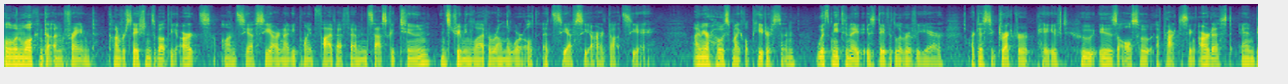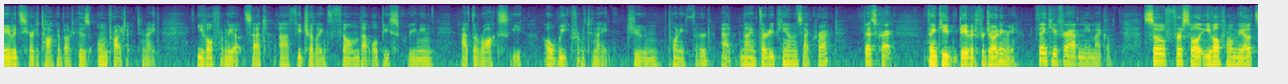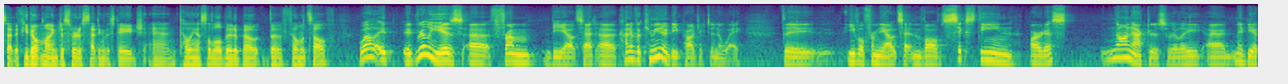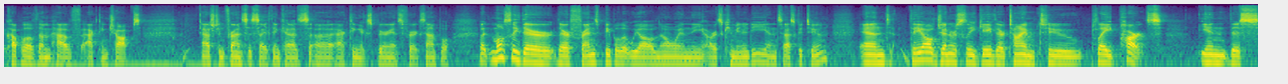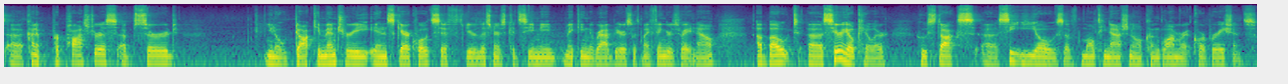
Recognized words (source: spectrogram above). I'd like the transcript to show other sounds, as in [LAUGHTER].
Hello and welcome to Unframed, conversations about the arts on CFCR 90.5 FM in Saskatoon and streaming live around the world at cfcr.ca. I'm your host, Michael Peterson. With me tonight is David LaRiviere, artistic director at Paved, who is also a practicing artist, and David's here to talk about his own project tonight, Evil from the Outset, a feature-length film that will be screening at the Roxy a week from tonight, June 23rd at 9:30 p.m. Is that correct? That's correct. Thank you, David, for joining me. Thank you for having me, Michael. So, first of all, Evil from the Outset, if you don't mind just sort of setting the stage and telling us a little bit about the film itself. Well, it, it really is, uh, from the outset, uh, kind of a community project in a way. The Evil from the Outset involves 16 artists, non actors really. Uh, maybe a couple of them have acting chops. Ashton Francis, I think, has uh, acting experience, for example. But mostly they're, they're friends, people that we all know in the arts community in Saskatoon. And they all generously gave their time to play parts in this uh, kind of preposterous, absurd, you know, documentary in scare quotes, if your listeners could see me making the rabbit ears with my fingers right now, about a serial killer who stalks uh, CEOs of multinational conglomerate corporations.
